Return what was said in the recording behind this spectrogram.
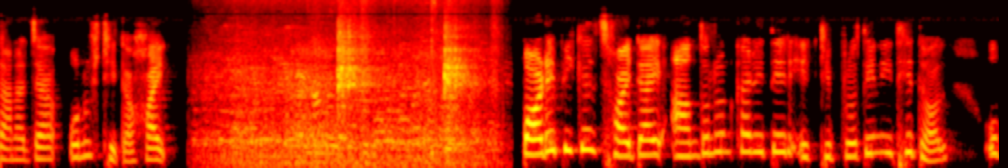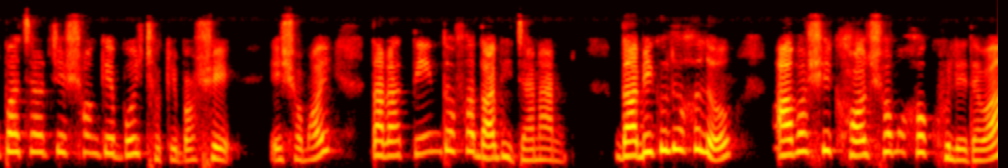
জানাজা অনুষ্ঠিত হয়। পরে বিকেল ছয়টায় আন্দোলনকারীদের একটি প্রতিনিধি দল উপাচার্যের সঙ্গে বৈঠকে বসে। এ সময় তারা তিন দফা দাবি জানান। দাবিগুলো হলো আবাসিক হলসমূহ খুলে দেওয়া,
